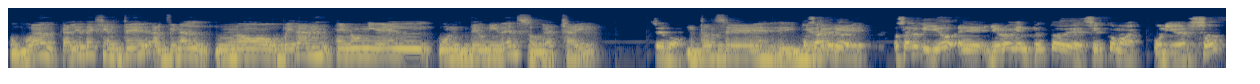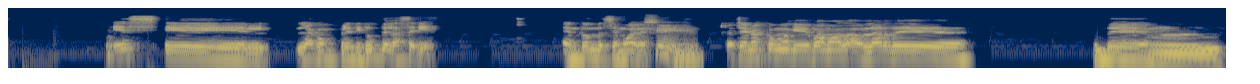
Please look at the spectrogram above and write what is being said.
bueno, caleta de gente, al final no operan en un nivel un- de universo, ¿cachai? Sí, po. Entonces, yo O sea, creo pero- que... O sea, lo que yo, eh, yo lo que intento de decir como universo es eh, la completitud de la serie. En donde se mueve. Sí, ¿Cachai? No es como que vamos a hablar de. de. mm,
